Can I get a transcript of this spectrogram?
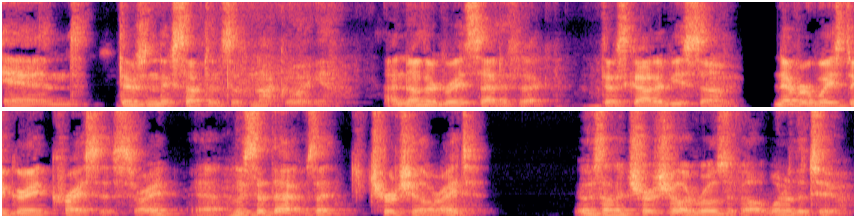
And there's an acceptance of not going in. Another great side effect. There's got to be some. Never waste a great crisis, right? Yeah. Who said that? Was that Churchill, right? It was either Churchill or Roosevelt, one of the two.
